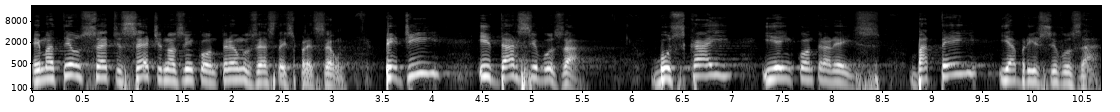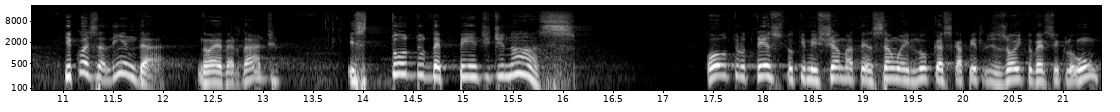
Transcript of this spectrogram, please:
Em Mateus 7,7 nós encontramos esta expressão: Pedi e dar-se-vos-á, buscai e encontrareis, batei e abrir-se-vos-á. Que coisa linda, não é verdade? Isso tudo depende de nós. Outro texto que me chama a atenção em Lucas capítulo 18, versículo 1,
